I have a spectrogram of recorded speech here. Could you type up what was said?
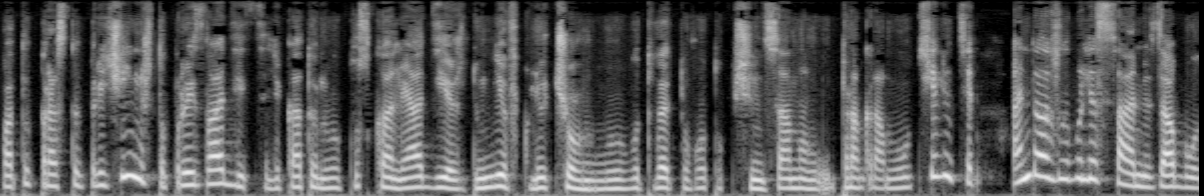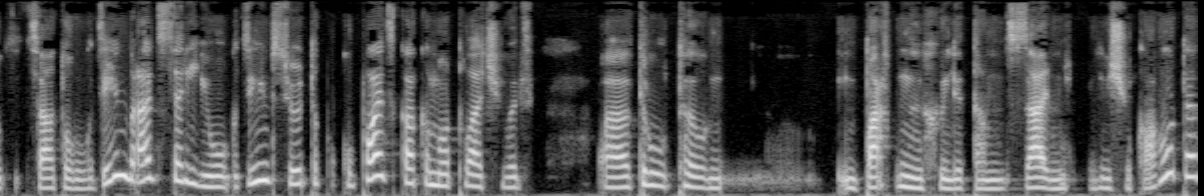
по той простой причине, что производители, которые выпускали одежду, не включенную вот в эту вот общенациональную программу утилити, они должны были сами заботиться о том, где им брать сырье, где им все это покупать, как им оплачивать э, труд эм, портных или там дизайнеров или еще кого-то,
